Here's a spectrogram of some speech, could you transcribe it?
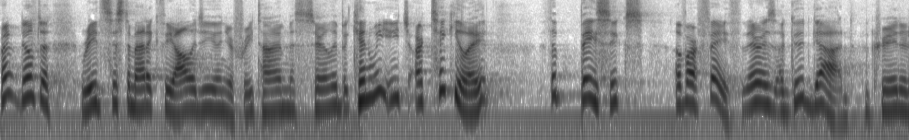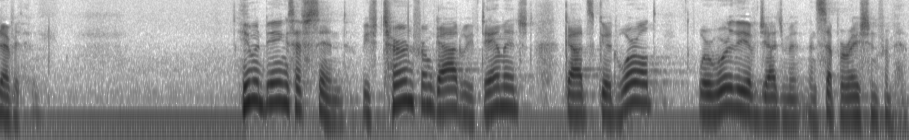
Right? You don't have to read systematic theology in your free time necessarily, but can we each articulate the basics of our faith? There is a good God who created everything. Human beings have sinned. We've turned from God. We've damaged God's good world. We're worthy of judgment and separation from Him.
